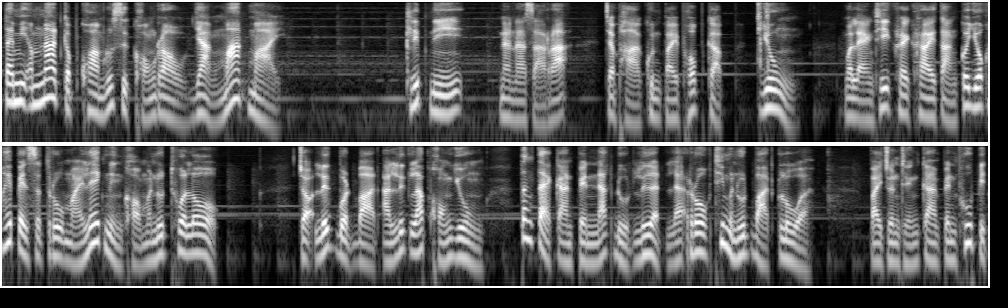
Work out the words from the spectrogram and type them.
แต่มีอำนาจกับความรู้สึกของเราอย่างมากมาย คลิปนี้ นานาสาระจะพาคุณไปพบกับยุ่ง แมลงที่ใครๆ ต่างก็ยกให้เป็นศัตรูหมายเลขหนึ่งของมนุษย์ทั่วโลก เจาะลึกบทบาทอันลึกลับของยุง ตั้งแต่การเป็นนักดูดเลือดและโรคที่มนุษย์บาดกลัว ไปจนถึงการเป็นผู้ปิด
